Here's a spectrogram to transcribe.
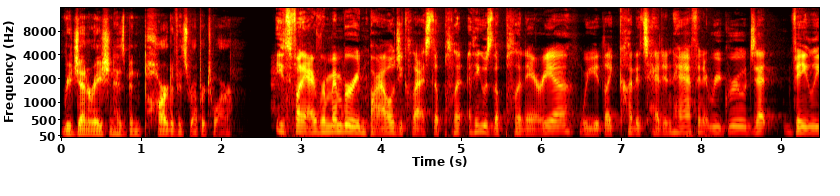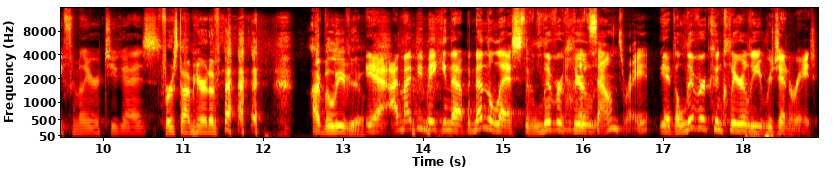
regeneration has been part of its repertoire it's funny. I remember in biology class the pl- I think it was the planaria where you'd like cut its head in half and it regrew. Is that vaguely familiar to you guys? First time hearing of that. I believe you. Yeah, I might be making that up, but nonetheless, the liver clearly that sounds right. Yeah, the liver can clearly regenerate.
